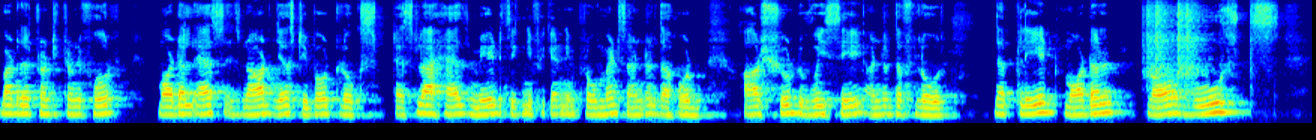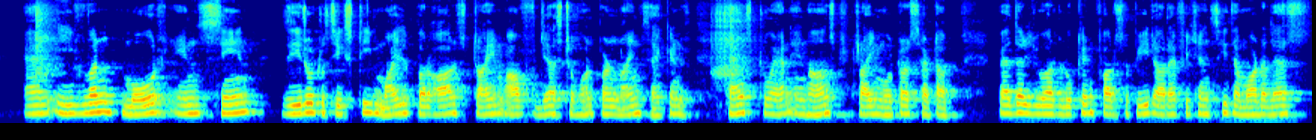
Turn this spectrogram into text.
But the 2024 Model S is not just about looks. Tesla has made significant improvements under the hood, or should we say under the floor. The Plaid model now boasts an even more insane 0 to 60 mile per hour time of just 1.9 seconds thanks to an enhanced tri-motor setup. Whether you are looking for speed or efficiency, the Model S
